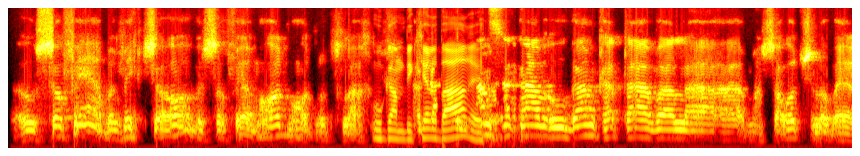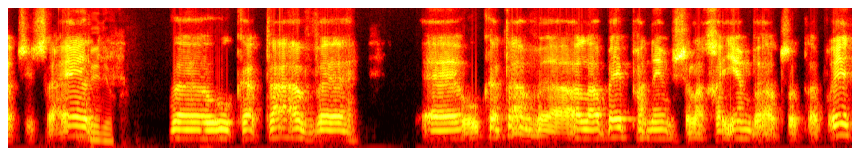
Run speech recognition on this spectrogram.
הוא סופר במקצועו וסופר מאוד מאוד מוצלח. הוא גם ביקר בארץ. הוא גם, כתב, הוא גם כתב על המסעות שלו בארץ ישראל. בדיוק. והוא כתב, אה, הוא כתב על הרבה פנים של החיים בארצות הברית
